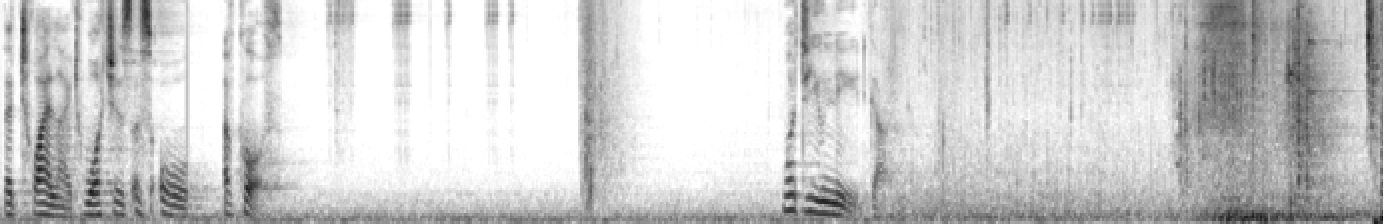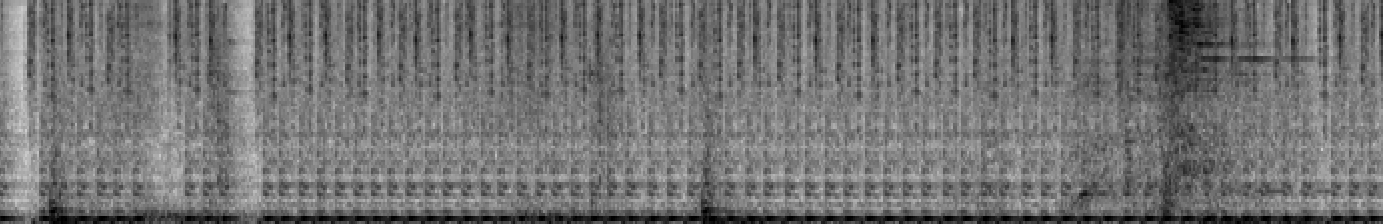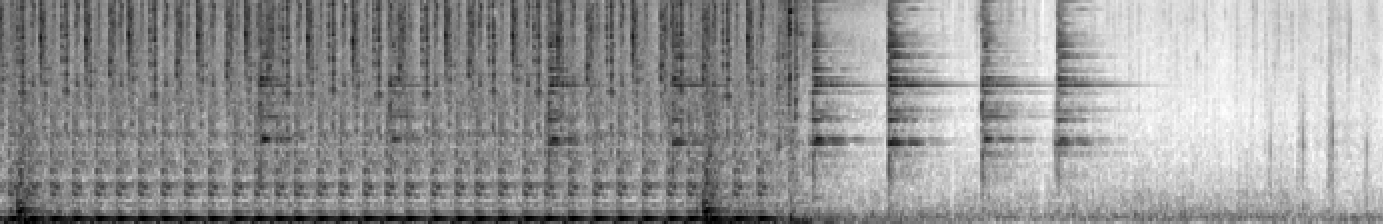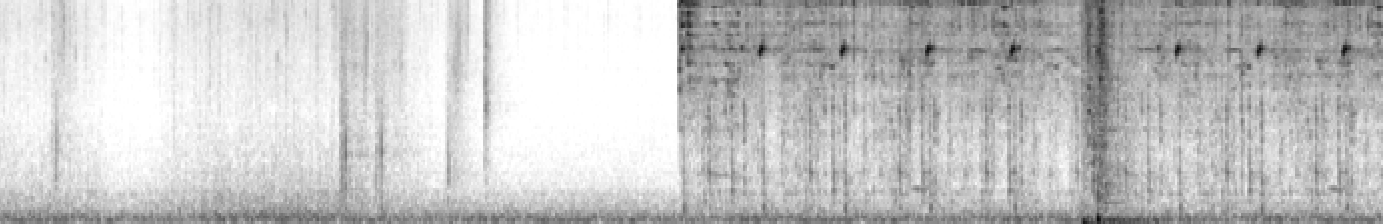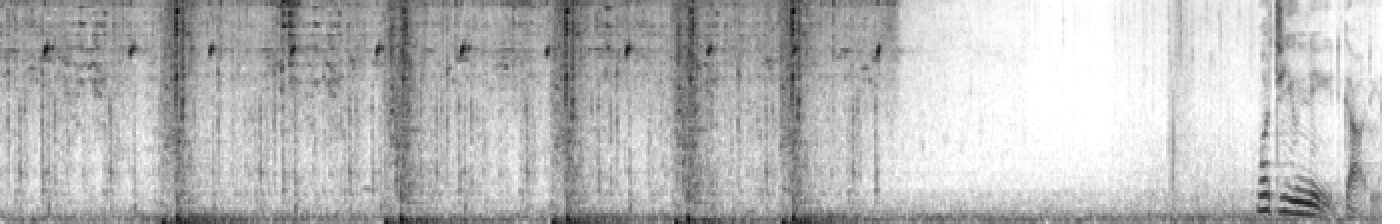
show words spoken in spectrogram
The Twilight watches us all, of course. What do you need, Guardian? What do you need, Guardian?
